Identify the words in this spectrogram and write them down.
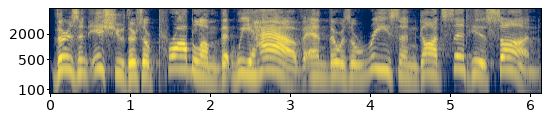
there's an issue, there's a problem that we have, and there was a reason God sent His Son.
